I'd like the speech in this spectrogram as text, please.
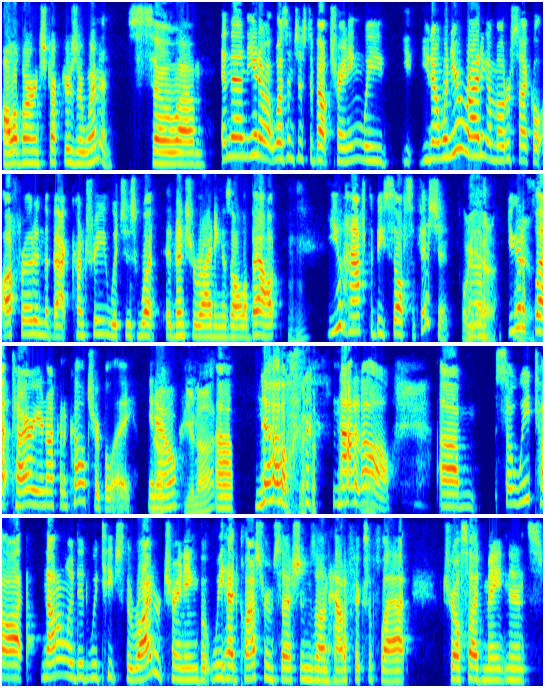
all of our instructors are women. So, um, and then you know, it wasn't just about training. We, you, you know, when you're riding a motorcycle off-road in the backcountry, which is what adventure riding is all about, Mhm. you have to be self-sufficient. Oh, Um, yeah. you Oh, get yeah. a flat tire, you're not going to call AAA. You No, know, You're not? uh, no, not at No. all. Um, so we taught, not only did we teach the rider training, but we had classroom sessions on how to fix a flat, trailside maintenance,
